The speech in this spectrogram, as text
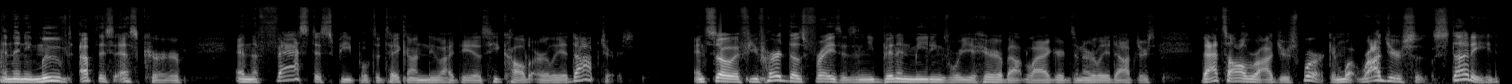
and then he moved up this S curve, and the fastest people to take on new ideas he called early adopters. And so, if you've heard those phrases and you've been in meetings where you hear about laggards and early adopters, that's all Rogers' work. And what Rogers studied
